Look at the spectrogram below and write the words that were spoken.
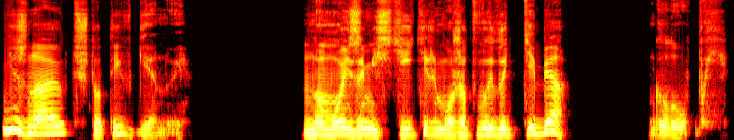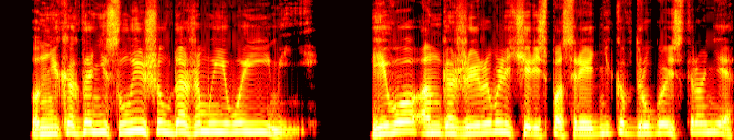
не знают, что ты в Генуе. Но мой заместитель может выдать тебя. Глупый. Он никогда не слышал даже моего имени. Его ангажировали через посредника в другой стране.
